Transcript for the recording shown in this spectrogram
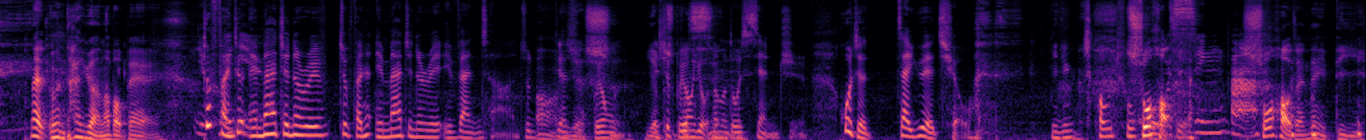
那有点太远了，宝贝。就反正 imaginary 就反正 imaginary event 啊，就哦，也也是不用也也是不用有那么多限制，或者在月球 已经超出说好说好在内地，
